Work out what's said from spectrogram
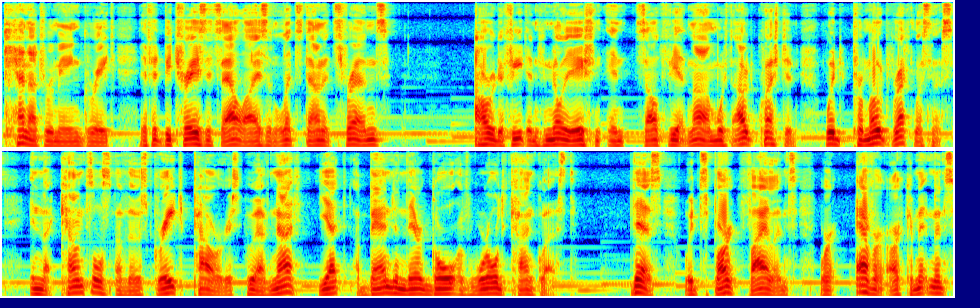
cannot remain great if it betrays its allies and lets down its friends. Our defeat and humiliation in South Vietnam, without question, would promote recklessness in the councils of those great powers who have not yet abandoned their goal of world conquest. This would spark violence wherever our commitments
